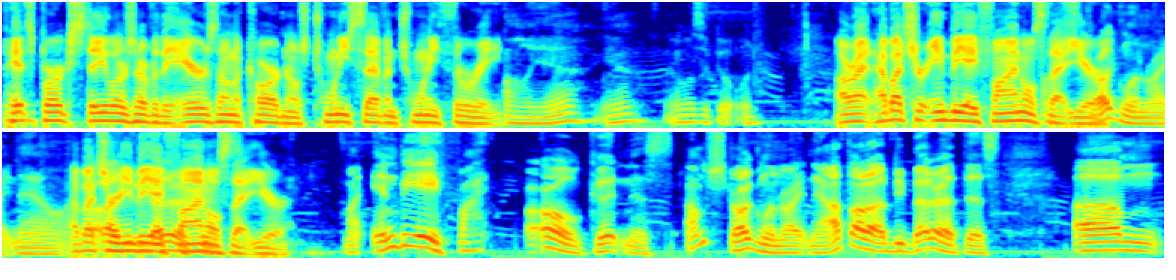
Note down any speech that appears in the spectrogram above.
Pittsburgh Steelers over the Arizona Cardinals, 27 23. Oh yeah, yeah, that was a good one. All right, how about your NBA Finals that year? Struggling right now. How about your I'd NBA Finals that year? My NBA fi- Oh goodness, I'm struggling right now. I thought I'd be better at this. Um,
